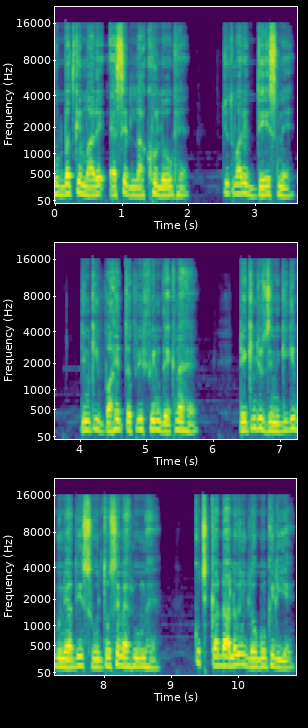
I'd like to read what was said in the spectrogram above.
गुर्बत के मारे ऐसे लाखों लोग हैं, जो तुम्हारे देश में जिनकी वाहिद तफरी फ़िल्म देखना है लेकिन जो ज़िंदगी की बुनियादी सहूलतों से महरूम है, कुछ कर डालो इन लोगों के लिए,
